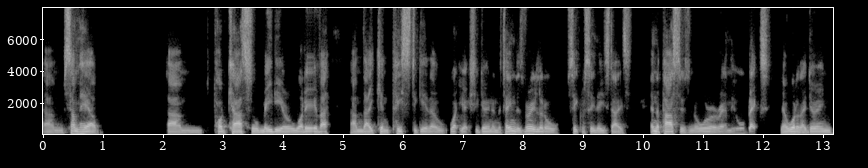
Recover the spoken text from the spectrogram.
um, somehow um, podcasts or media or whatever um, they can piece together what you're actually doing in the team. There's very little secrecy these days. In the past, there's an aura around the All Blacks know, what are they doing?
